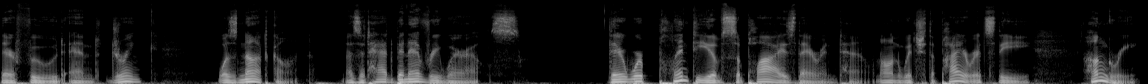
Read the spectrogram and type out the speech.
their food and drink was not gone, as it had been everywhere else. There were plenty of supplies there in town on which the pirates, the hungry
